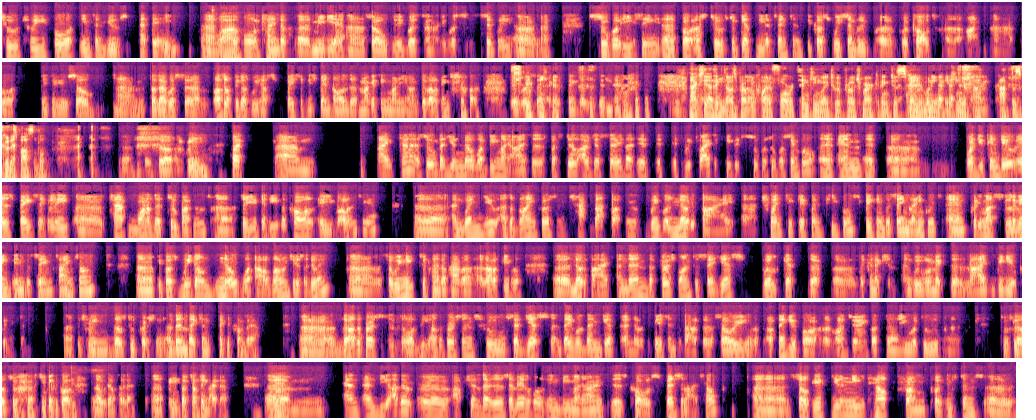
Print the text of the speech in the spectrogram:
two, three, four interviews a day. wow. all kind of media. so it was it was simply super easy uh, for us to to get the attention because we simply uh, were called uh, on uh, for interviews. So um, so that was um, also because we have basically spent all the marketing money on developing. So it was a good thing that we didn't have. Actually, I think that was probably quite a forward-thinking way to approach marketing. Just spend your money on making your app, app as good as possible. Yeah, so, but um, I kind of assume that you know what Be My Eyes is, but still, I'll just say that it, it, it we try to keep it super, super simple. And, and it, uh, what you can do is basically uh, tap one of the two buttons. Uh, so you can either call a volunteer, uh, and when you, as a blind person, tap that button, we will notify uh, 20 different people speaking the same language and pretty much living in the same time zone. Uh, because we don't know what our volunteers are doing. Uh, so we need to kind of have a, a lot of people uh, notified, and then the first one to say yes will get the uh, the connection, and we will make the live video connection uh, between those two persons, and then they can take it from there. the other persons or the other persons who said yes, they will then get a notification about sorry, or, thank you for volunteering, but you were too too slow to, to get the call. No, we don't say that, uh, but something like that. Um, and and the other uh, option that is available in Be My Eyes is called specialized help. Uh, so if you need help from, for instance, uh, uh,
